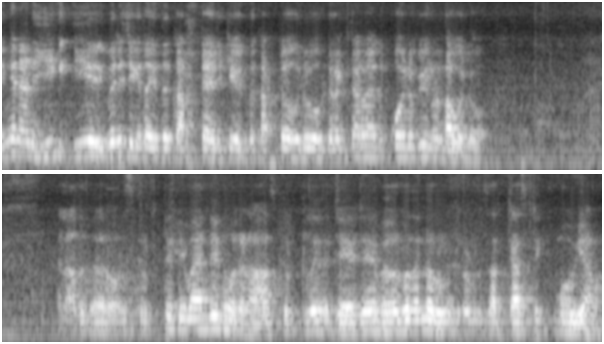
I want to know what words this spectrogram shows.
എങ്ങനെയാണ് ഈ ഈ ഇവർ ചെയ്ത ഇത് കറക്റ്റ് ആയിരിക്കും ഇത് കറക്റ്റ് ഒരു ഡയറക്ടറുടെ പോയിന്റ് ഓഫ് വ്യൂ ഉണ്ടാവുമല്ലോ? അല്ല അത് സ്ക്രിപ്റ്റ് ഡിമാൻഡ് എന്ന് പോലെയാണ് ആ സ്ക്രിപ്റ്റിൽ ജയ ജയ വേറെ തന്നെ റൂട്ടിലുള്ള സർക്കാസ്റ്റിക് മൂവിയാണ്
